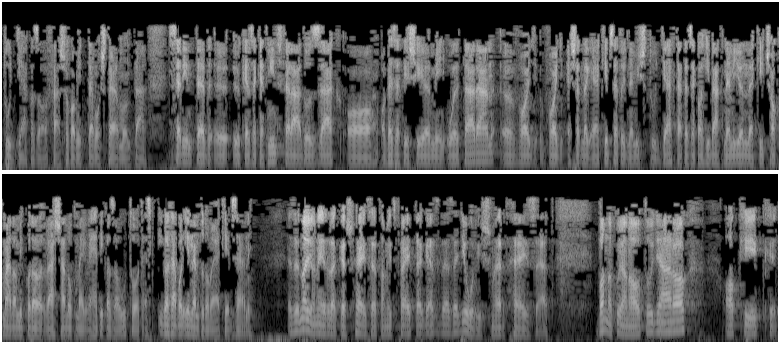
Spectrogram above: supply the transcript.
tudják az alfások, amit te most elmondtál. Szerinted ők ezeket mind feláldozzák a, a vezetési élmény oltárán, vagy, vagy esetleg elképzelhető, hogy nem is tudják, tehát ezek a hibák nem jönnek ki csak már, amikor a vásárlók megvehetik az autót? Ezt igazából én nem tudom elképzelni. Ez egy nagyon érdekes helyzet, amit fejtegetsz, de ez egy jól ismert helyzet. Vannak olyan autógyárak, akik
